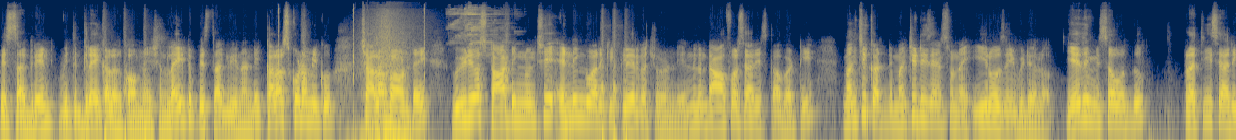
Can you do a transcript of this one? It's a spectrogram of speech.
pista green with grey colour combination light pista green అండి. కలర్స్ కూడా మీకు చాలా బాగుంటాయి. వీడియో స్టార్టింగ్ నుంచి ఎండింగ్ వరకు క్లియర్గా చూడండి. ఎందుకంటే ఆఫర్ శారీస్ కాబట్టి మంచి మంచి డిజైన్స్ ఉన్నాయి ఈ రోజు ఈ వీడియోలో ఏది మిస్ అవ్వద్దు. ప్రతి శారీ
